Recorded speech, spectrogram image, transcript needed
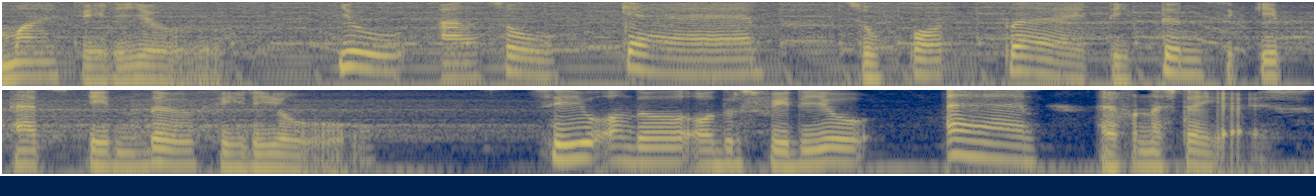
my video. You also can support by didn't skip ads in the video. See you on the others video and have a nice day guys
